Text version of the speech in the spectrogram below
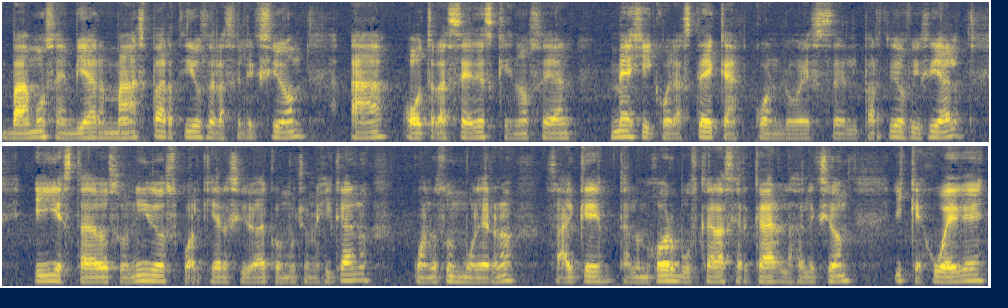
vamos a enviar más partidos de la selección a otras sedes que no sean México, el Azteca, cuando es el partido oficial, y Estados Unidos, cualquier ciudad con mucho mexicano, cuando es un moderno. O sea, hay que a lo mejor buscar acercar a la selección y que juegue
